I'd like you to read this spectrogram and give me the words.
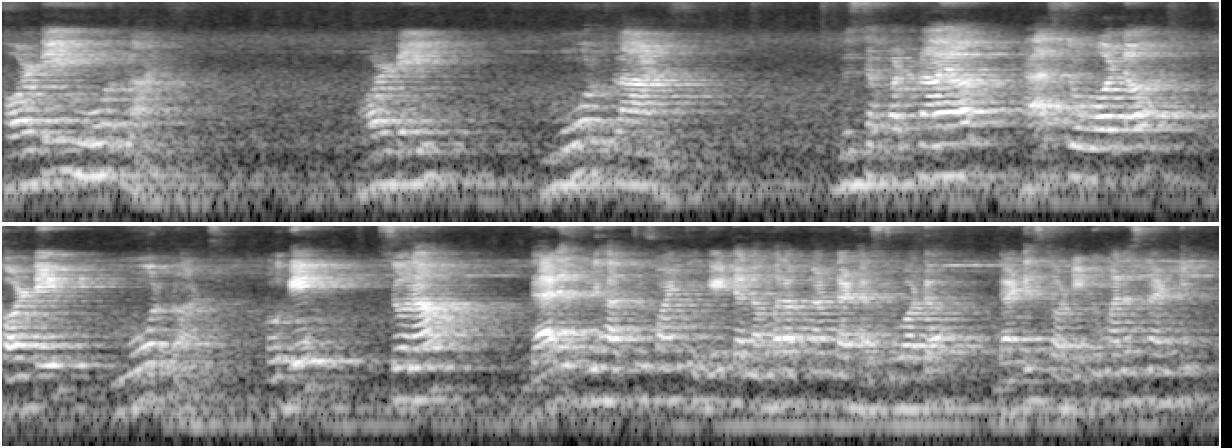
14 more plants. 14 more plants. Mr. Patnayak has to water 13 more plants. Okay? So now that is we have to find to get a number of plant that has to water. That is 32 minus 90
